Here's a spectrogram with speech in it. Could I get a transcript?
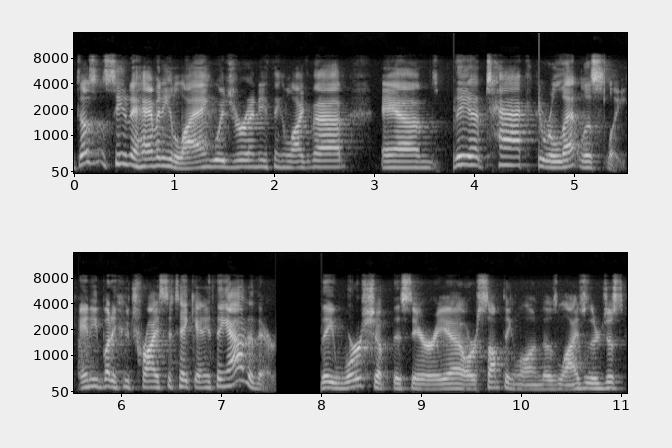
doesn't seem to have any language or anything like that. And they attack relentlessly anybody who tries to take anything out of there. They worship this area or something along those lines. They're just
